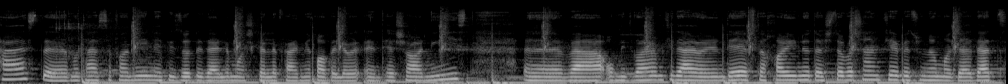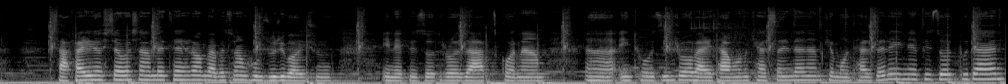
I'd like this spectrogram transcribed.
هست. متاسفانه این اپیزود به دلیل مشکل فنی قابل انتشار نیست. و امیدوارم که در آینده افتخار اینو داشته باشم که بتونم مجدد سفری داشته باشم به تهران و بتونم حضوری با ایشون این اپیزود رو ضبط کنم. این توضیح رو برای تمام کسانی دادم که منتظر این اپیزود بودن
